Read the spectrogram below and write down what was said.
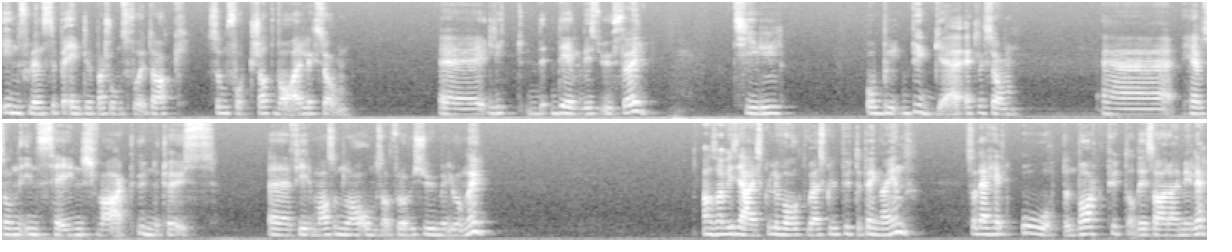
influenser på enkeltpersonsforetak, som fortsatt var liksom eh, litt delvis ufør, til å bygge et liksom eh, helt sånn insane svært undertøysfirma eh, som nå har omsatt for over 20 millioner. Altså Hvis jeg skulle valgt hvor jeg skulle putte penga inn, så hadde jeg helt åpenbart putta det i Sara Emilie.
